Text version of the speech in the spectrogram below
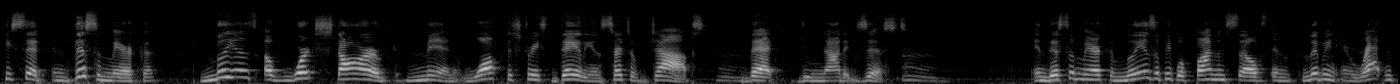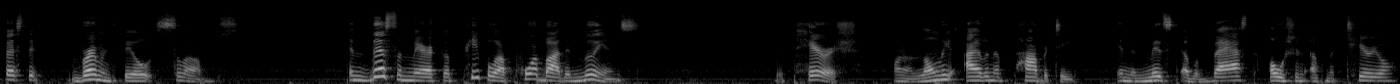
He said, in this America, millions of work-starved men walk the streets daily in search of jobs that do not exist. In this America, millions of people find themselves in living in rat-infested, vermin-filled slums. In this America, people are poor by the millions. They perish on a lonely island of poverty in the midst of a vast ocean of material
